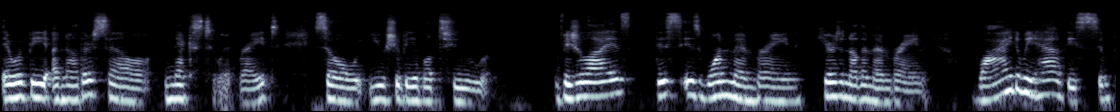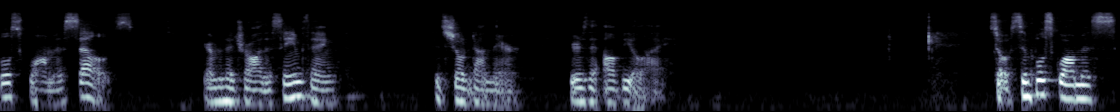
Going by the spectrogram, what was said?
There would be another cell next to it, right? So you should be able to visualize this is one membrane, here's another membrane. Why do we have these simple squamous cells? Here I'm going to draw the same thing it's shown down there. Here's the alveoli. So simple squamous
